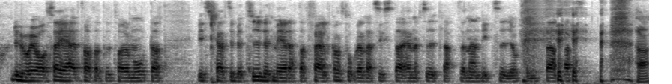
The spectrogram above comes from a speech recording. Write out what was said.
du och jag säga här trots att du tar emot att visst känns det betydligt mer rätt att Falcons tog den där sista NFC-platsen än ditt Seahawks ja.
